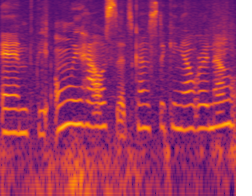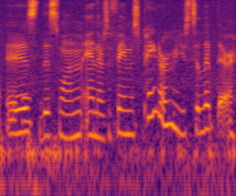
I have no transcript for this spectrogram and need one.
And the only house that's kind of sticking out right now is this one. And there's a famous painter who used to live there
